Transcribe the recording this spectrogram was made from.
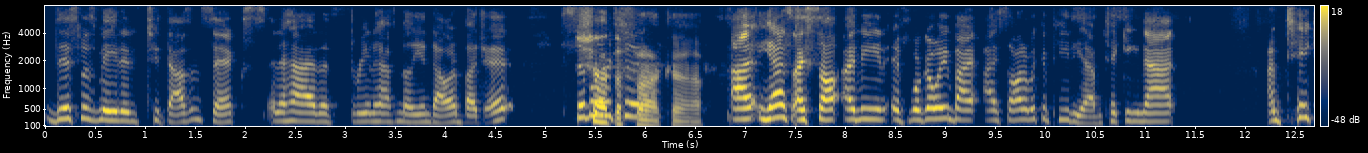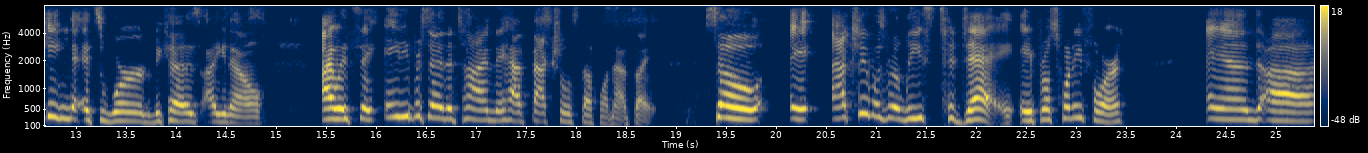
this was made in 2006 and it had a three and a half million dollar budget. Similar Shut the to, fuck up. I yes, I saw. I mean, if we're going by, I saw it on Wikipedia. I'm taking that. I'm taking its word because I, you know, I would say 80% of the time they have factual stuff on that site. So it actually was released today, April 24th, and uh,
